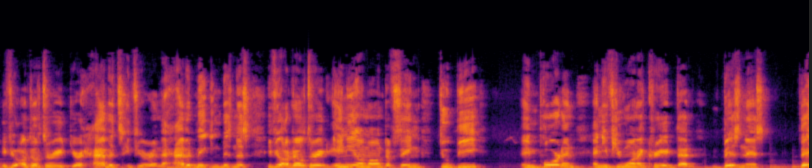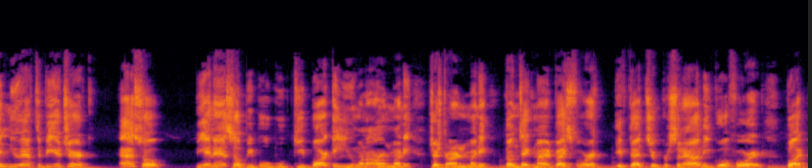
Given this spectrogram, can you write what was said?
if you adulterate your habits, if you're in the habit making business, if you adulterate any amount of thing to be important, and if you wanna create that business, then you have to be a jerk. Asshole. Be an asshole. People who keep barking, you want to earn money, just earn money. Don't take my advice for it. If that's your personality, go for it. But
